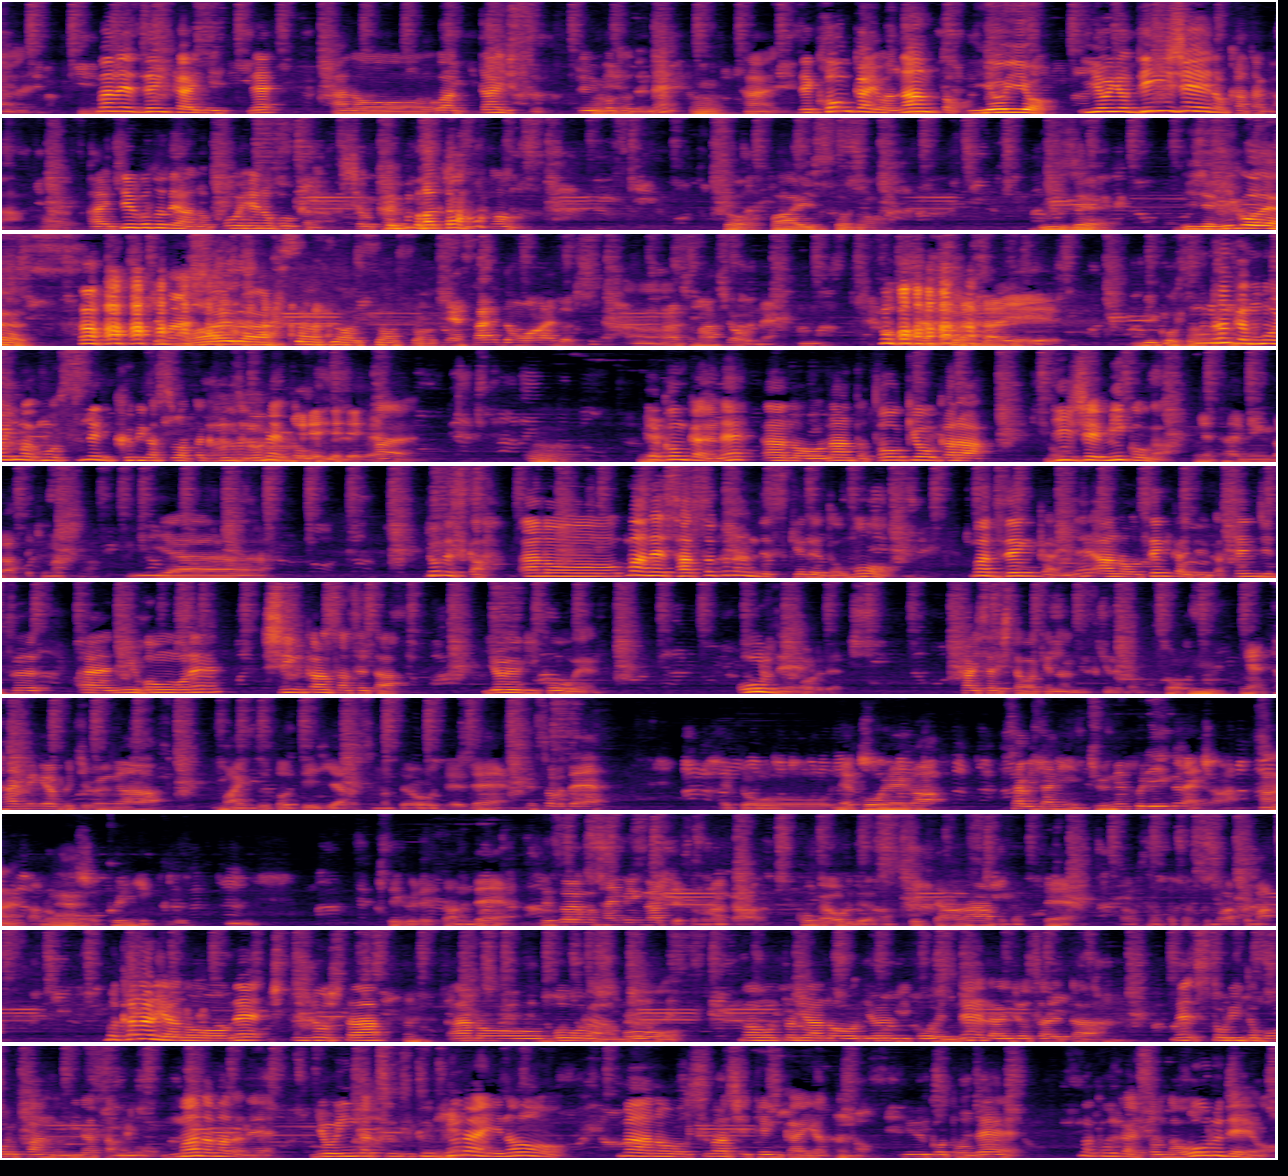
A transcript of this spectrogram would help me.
まあね前回にねあのーはダイスということでね、うはい。で今回はなんとんいよいよ。いよいよ DJ の方がははいということであの浩平の方から紹介を。また？うん。そうファイストの DJ DJ ミコです来ました。はいださあさあさあさあね、3人とも同い年話しましょうね。うはい。ミコさん。なんかもう今もうすでに首が座った感じのねはいうんで今回はねあのなんと東京から DJ ミコが。ね、タイミングがあってきました。いやー。どうですか？あのーまあね早速なんですけれども、まあ、前回ねあの前回というか先日、えー日本をね震撼させた代々木公園オールでこれで。開催したわけなんですけれども。そう。うん。ね、タイミングよく自分が、まあ、ずっと DJ やらせてもらってるオールデーで、で、それで、えっと、ね、浩平が久々に10年ぶりぐらいかな、はい。あの、ね。クリニックうん来てくれたんで、で、それもタイミングがあって、そのなんか、今回オールデーをしてきたらなと思って、あの参加させてもらってます。まあ、かなりあのね出場した、うん。あのボーラーも、まあ、本当にあの代々木公園にね来場された、ね、ストリートボールファンの皆さんもまだまだね余韻が続くぐらいの,、まあ、あの素晴らしい展開やったということで、まあ、今回そんなオールデーを、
